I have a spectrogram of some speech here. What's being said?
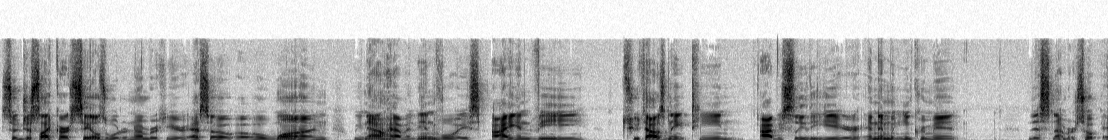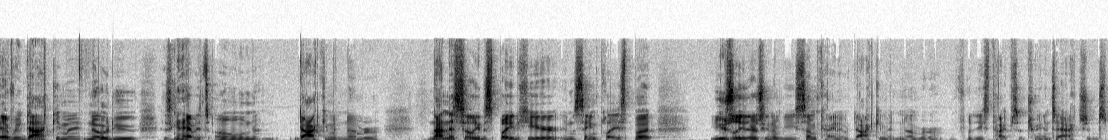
So just like our sales order number here, S0001, we now have an invoice, INV 2018 obviously the year, and then we increment this number. So every document in Odoo is going to have its own document number, not necessarily displayed here in the same place, but usually there's going to be some kind of document number for these types of transactions.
